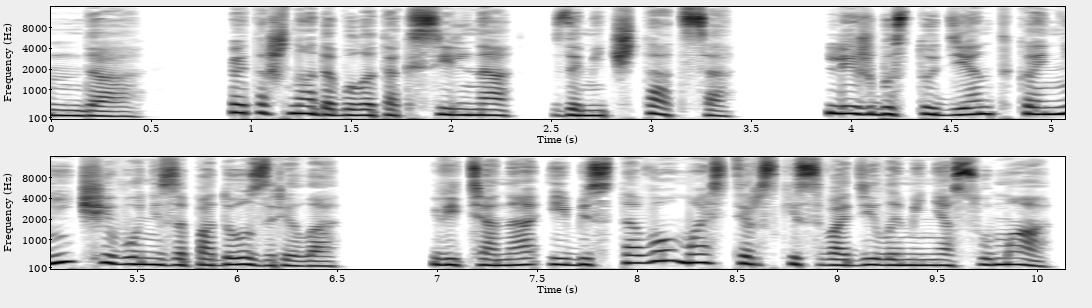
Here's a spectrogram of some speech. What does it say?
«Да, это ж надо было так сильно замечтаться, лишь бы студентка ничего не заподозрила, ведь она и без того мастерски сводила меня с ума.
